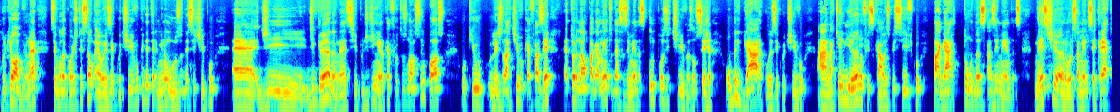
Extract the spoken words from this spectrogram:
Porque, óbvio, né? Segundo a Constituição, é o executivo que determina o uso desse tipo é, de, de grana, né? Esse tipo de dinheiro que é fruto dos nossos impostos o que o legislativo quer fazer é tornar o pagamento dessas emendas impositivas, ou seja, obrigar o executivo a, naquele ano fiscal específico, pagar todas as emendas. Neste ano, o orçamento secreto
